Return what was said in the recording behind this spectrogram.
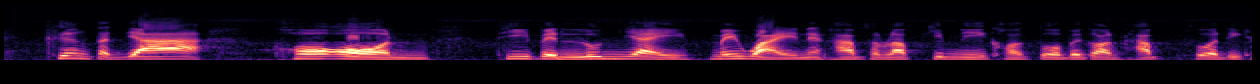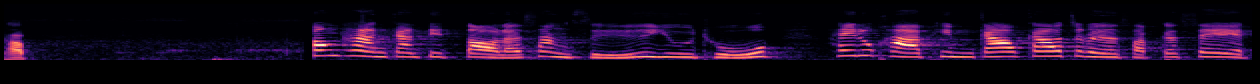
กเครื่องตัดหญ้าข้ออ่อนที่เป็นรุ่นใหญ่ไม่ไหวนะครับสำหรับคลิปนี้ขอตัวไปก่อนครับ สวัสดีครับางการติดต่อและสั่งซื้อ YouTube ให้ลูกค้าพิมพ์ 99 เจริญทรัพย์เกษตร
